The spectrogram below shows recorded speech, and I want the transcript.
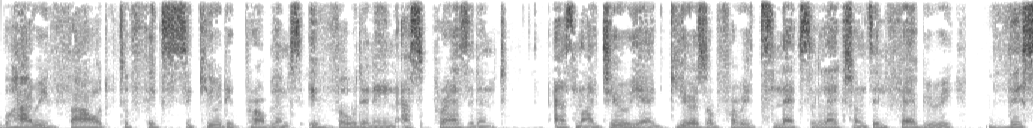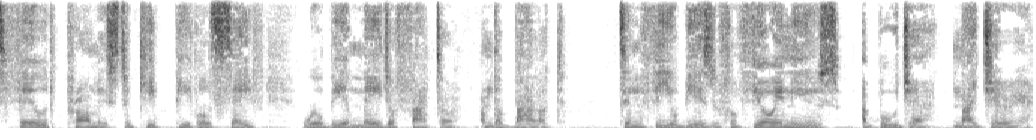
Buhari vowed to fix security problems if voted in as president. As Nigeria gears up for its next elections in February, this failed promise to keep people safe will be a major factor on the ballot. Timothy Obiezu for VOA News, Abuja, Nigeria.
